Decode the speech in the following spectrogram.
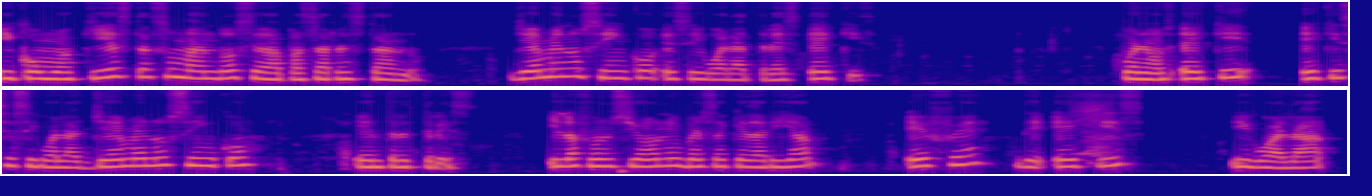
y como aquí está sumando se va a pasar restando. y menos 5 es igual a 3x ponemos x, x es igual a y menos 5 entre 3. Y la función inversa quedaría f de x igual a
